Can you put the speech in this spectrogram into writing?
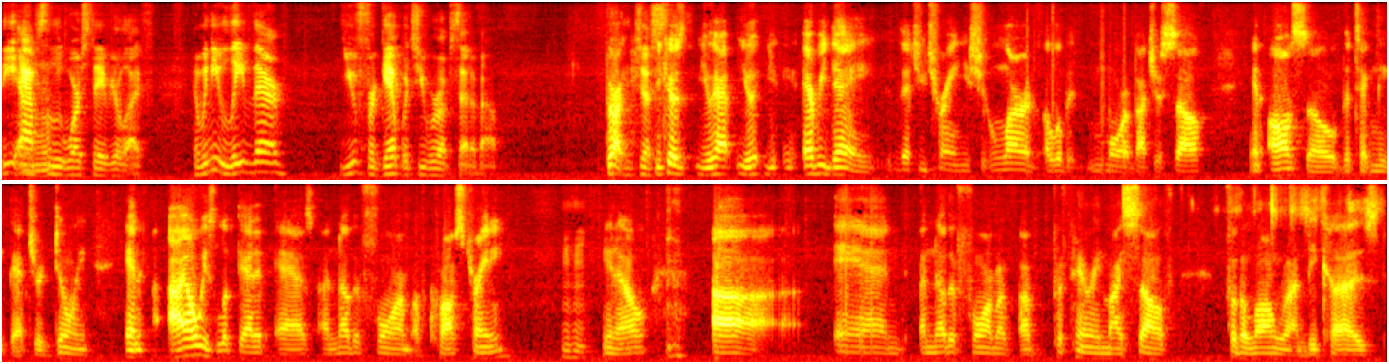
the mm-hmm. absolute worst day of your life, and when you leave there, you forget what you were upset about. Right. Just- because you have you, you every day that you train, you should learn a little bit more about yourself and also the technique that you're doing. And I always looked at it as another form of cross training. Mhm. You know, uh, and another form of, of preparing myself for the long run because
